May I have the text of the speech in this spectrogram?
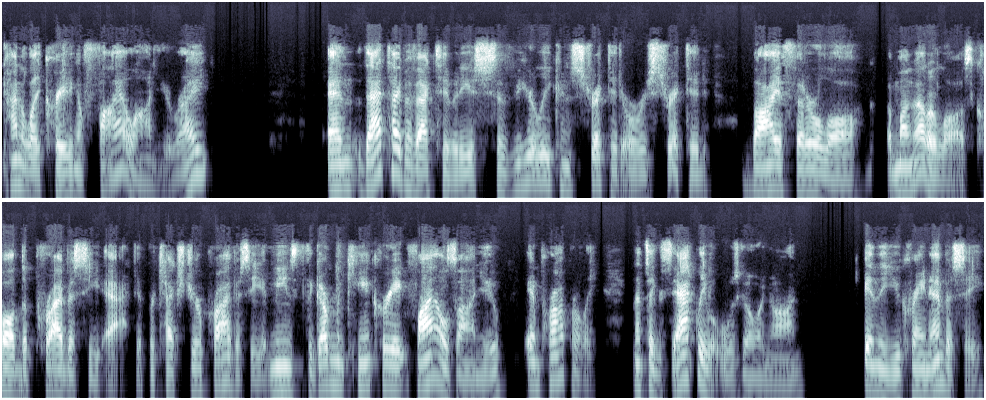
kind of like creating a file on you, right? And that type of activity is severely constricted or restricted by a federal law, among other laws, called the Privacy Act. It protects your privacy. It means the government can't create files on you improperly. That's exactly what was going on in the Ukraine embassy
